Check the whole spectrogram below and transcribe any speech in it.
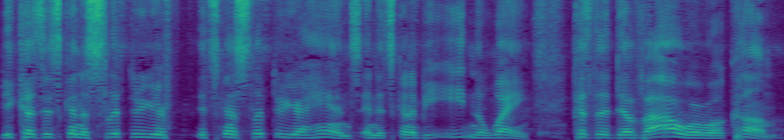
because it's going to slip through your it's going to slip through your hands and it's going to be eaten away because the devourer will come.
